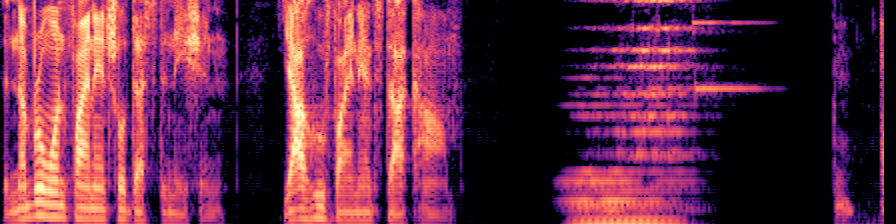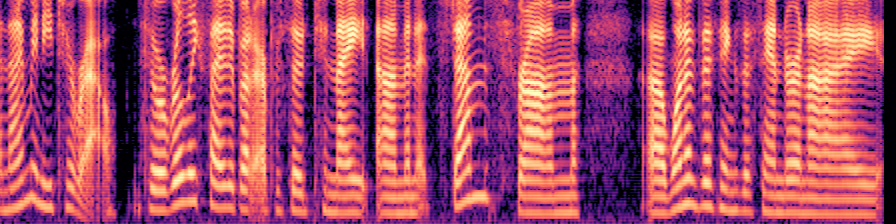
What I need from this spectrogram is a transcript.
the number one financial destination, yahoofinance.com. And I'm Anita Rao. So we're really excited about our episode tonight, um, and it stems from uh, one of the things that Sandra and I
